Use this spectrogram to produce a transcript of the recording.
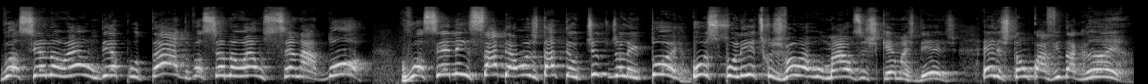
Você não é um deputado, você não é um senador. Você nem sabe aonde está teu título de eleitor. Os políticos vão arrumar os esquemas deles. Eles estão com a vida ganha.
